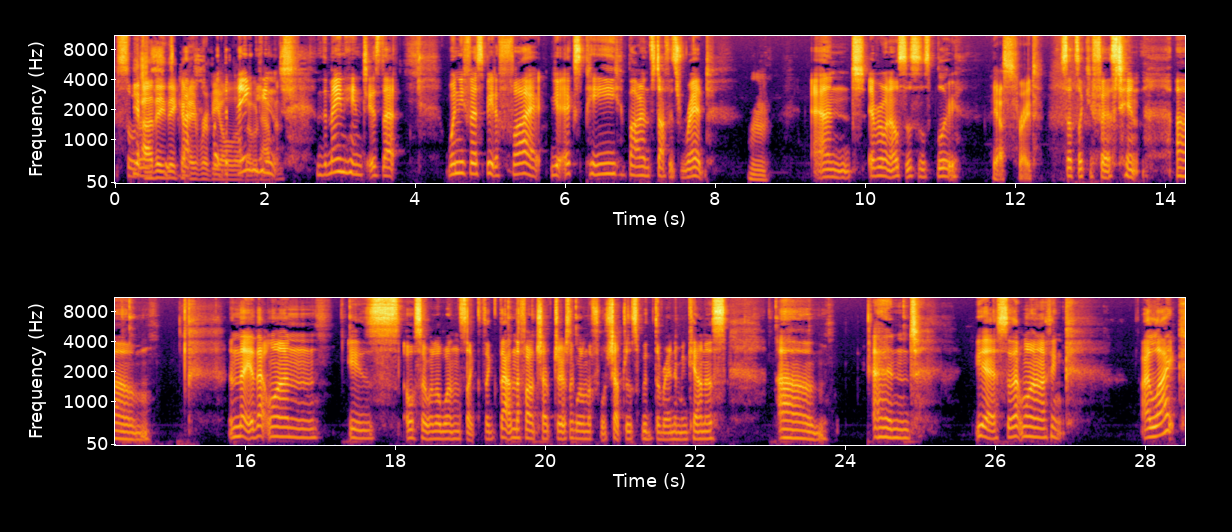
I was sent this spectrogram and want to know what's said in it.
sort Yeah, of they- they kinda but reveal the a little bit main what hint. happened. The main hint is that when you first beat a fight, your XP bar and stuff is red, Hmm. and everyone else's is blue. Yes, right. So that's like your first hint. Um, and that that one is also one of the ones like like that in the final chapter. It's like one of the four chapters with the random encounters. Um, and yeah, so that one I think I like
